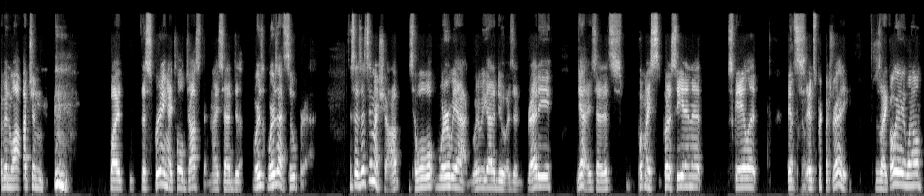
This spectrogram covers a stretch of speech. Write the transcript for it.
I've been watching. but this spring, I told Justin, I said, "Where's where's that super at?" He says, "It's in my shop." I said, "Well, where are we at? What do we got to do? Is it ready?" Yeah, he said, "It's put my put a seat in it, scale it. It's it's pretty much ready." She's like, okay, well,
